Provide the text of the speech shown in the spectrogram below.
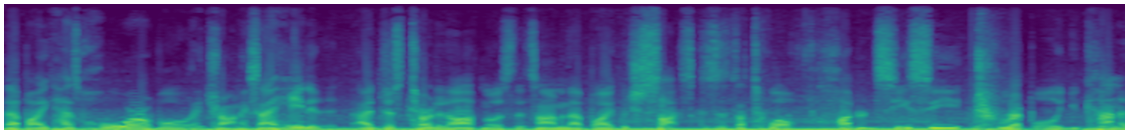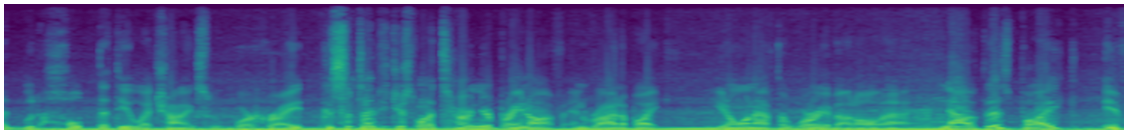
That bike has horrible electronics. I hated it. I just turned it off most of the time on that bike, which sucks because it's a 1200cc triple. You kind of would hope that the electronics would work right because sometimes you just want to turn your brain off and ride a bike. You don't want to have to worry about all that. Now, this bike, if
